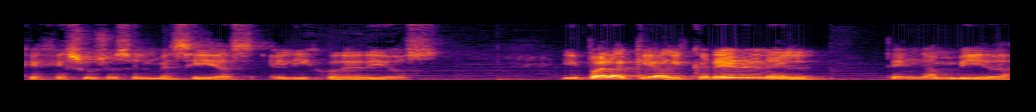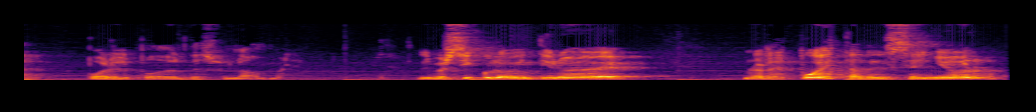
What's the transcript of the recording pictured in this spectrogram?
que Jesús es el Mesías, el Hijo de Dios, y para que al creer en Él tengan vida por el poder de su nombre. El versículo 29, una respuesta del Señor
